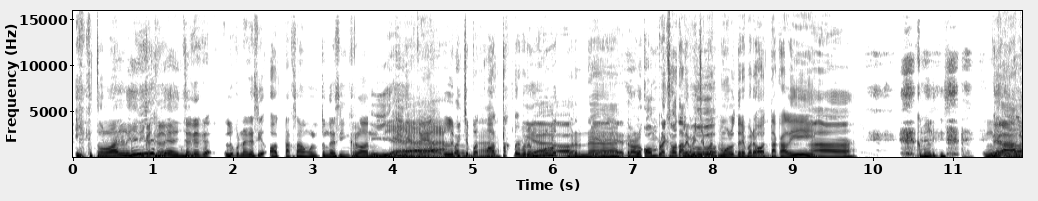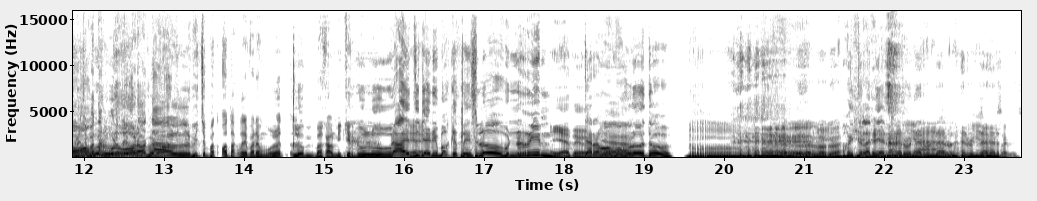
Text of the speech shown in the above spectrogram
ih ketololan lu jadi Kagak, gila anjing. kagak, kagak. Lu pernah gak sih otak sama mulut tuh gak sinkron? Iya. Kayak lebih Pernah. cepat otak daripada Iya, mulut. pernah. iya, Terlalu kompleks otak Lebih cepat mulut daripada otak kali. Kebalik ya? sih? Enggak, lebih cepat mulut daripada otak. Kalau lebih cepat otak daripada mulut, lu bakal mikir dulu. Nah itu Iya. jadi bucket list lu, benerin. Iya tuh. Cara Iya. ngomong lu tuh. Oh itu latihan benar benar Iya. benar benar benar. Bagus, bagus.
